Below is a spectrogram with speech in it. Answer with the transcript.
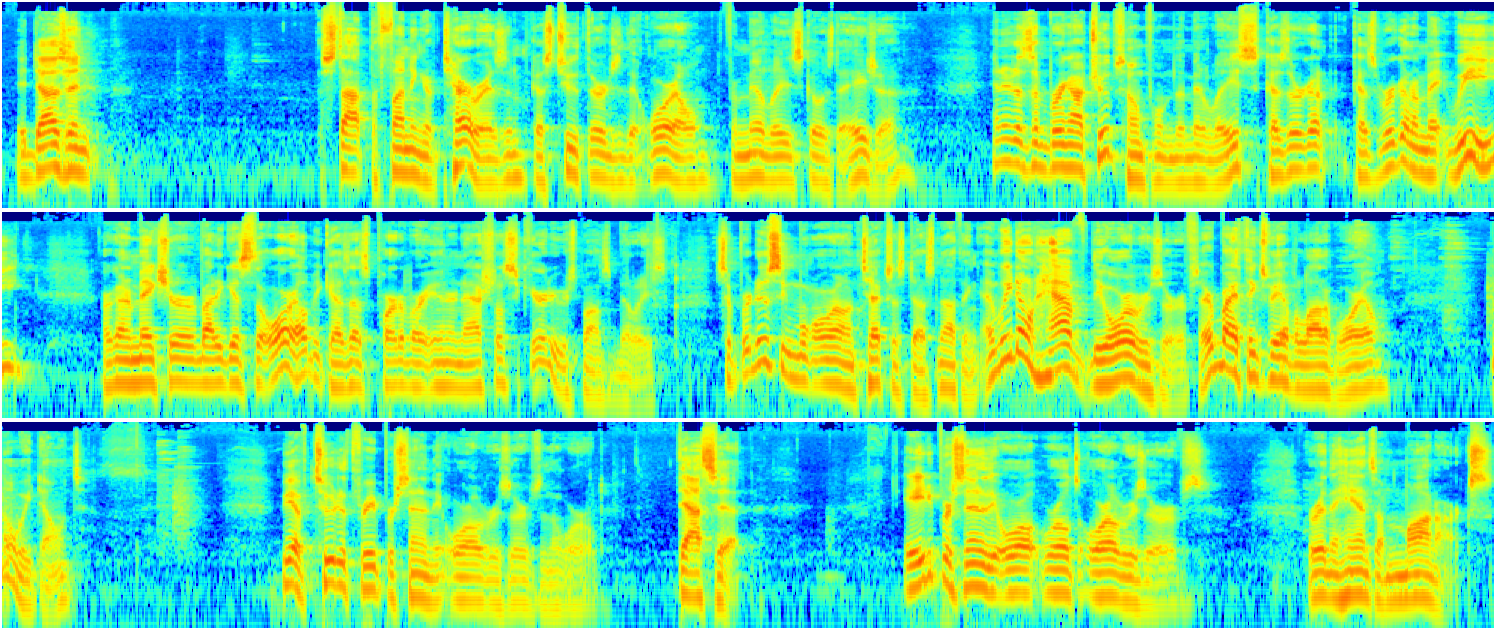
It doesn't stop the funding of terrorism because two thirds of the oil from the Middle East goes to Asia, and it doesn't bring our troops home from the Middle East because because we're going to make we are going to make sure everybody gets the oil because that's part of our international security responsibilities. So producing more oil in Texas does nothing, and we don't have the oil reserves. Everybody thinks we have a lot of oil. No, we don't. We have two to three percent of the oil reserves in the world. That's it. Eighty percent of the oil, world's oil reserves are in the hands of monarchs,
